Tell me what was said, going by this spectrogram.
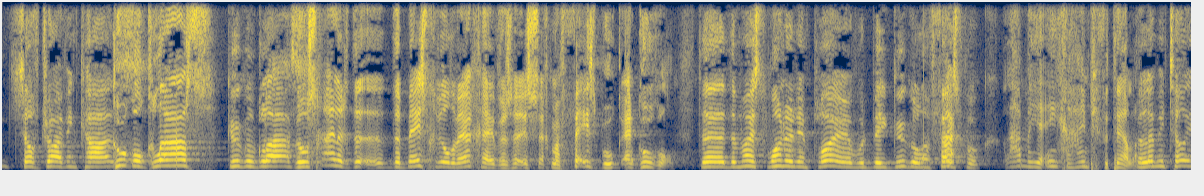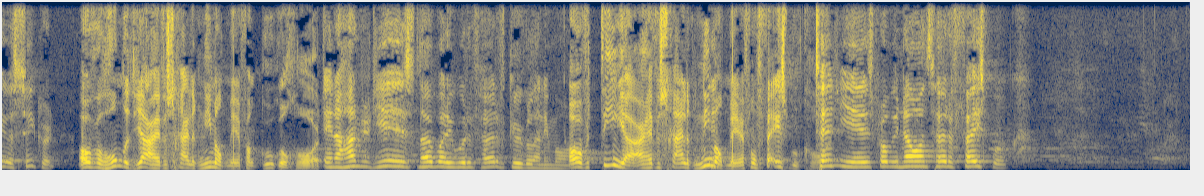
self-driving cars. Google Glass. Google Glass. Waarschijnlijk de, de meest gewilde werkgever is, zeg maar Facebook en Google. The, the most wanted employer would be Google and Facebook. Laat me je één geheimje But vertellen. let me tell you a secret. Over 100 jaar heeft waarschijnlijk niemand meer van Google gehoord. In a hundred years, nobody would have heard of Google anymore. Over 10 jaar heeft waarschijnlijk niemand meer van Facebook gehoord. Ten years, probably no one's heard of Facebook.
